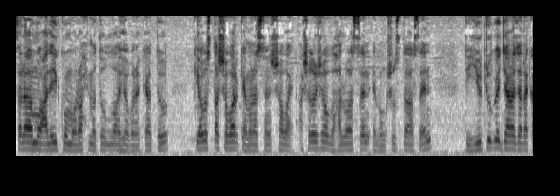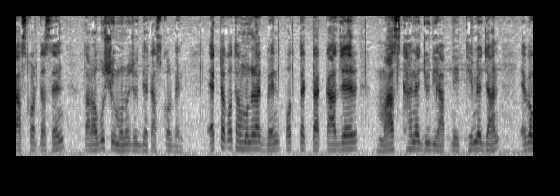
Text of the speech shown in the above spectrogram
সালামু আলাইকুম রহমতুল্লাহ বরাকাতু কি অবস্থা সবার? কেমন আছেন সবাই? আশা করি সব ভালো আছেন এবং সুস্থ আছেন। তো ইউটিউবে যারা যারা কাজ করতেছেন, তারা অবশ্যই মনোযোগ দিয়ে কাজ করবেন। একটা কথা মনে রাখবেন, প্রত্যেকটা কাজের মাঝখানে যদি আপনি থেমে যান এবং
